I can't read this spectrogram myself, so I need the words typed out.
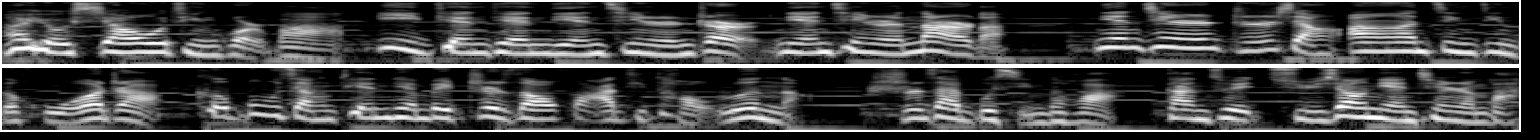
哎呦，消停会儿吧！一天天年轻人这儿，年轻人那儿的，年轻人只想安安静静的活着，可不想天天被制造话题讨论呢。实在不行的话，干脆取消年轻人吧。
